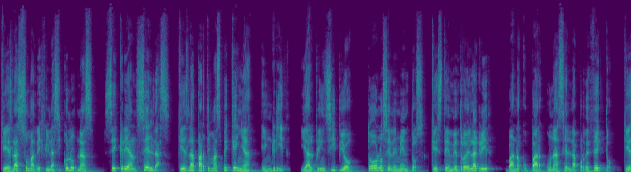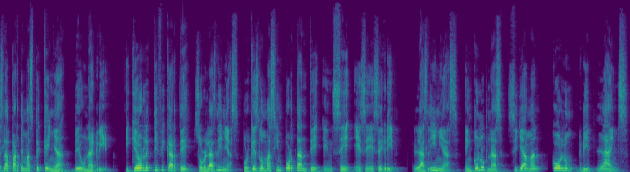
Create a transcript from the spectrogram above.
que es la suma de filas y columnas, se crean celdas, que es la parte más pequeña en grid. Y al principio, todos los elementos que estén dentro de la grid van a ocupar una celda por defecto, que es la parte más pequeña de una grid. Y quiero rectificarte sobre las líneas, porque es lo más importante en CSS Grid. Las líneas en columnas se llaman Column Grid Lines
